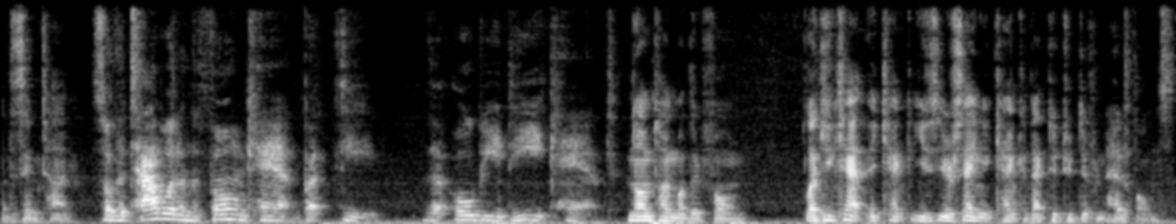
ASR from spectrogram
at the same time? So the tablet and the phone can, but the the OBD can't. No, I'm talking about their phone. Like you can't, it can't. you- You're saying it can't connect to two different headphones.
